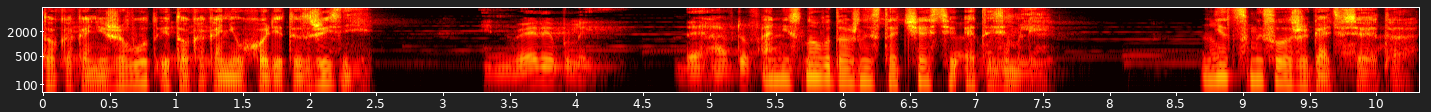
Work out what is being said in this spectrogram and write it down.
то, как они живут и то, как они уходят из жизни, они снова должны стать частью этой земли. Нет смысла сжигать все это.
